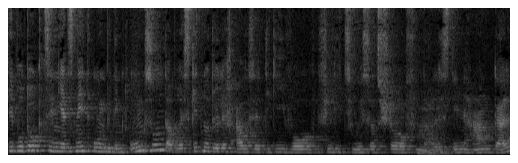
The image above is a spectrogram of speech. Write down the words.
Die Produkte sind jetzt nicht unbedingt ungesund, aber es gibt natürlich auch solche, die viele Zusatzstoffe und Mhm. alles drin haben. Gell?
